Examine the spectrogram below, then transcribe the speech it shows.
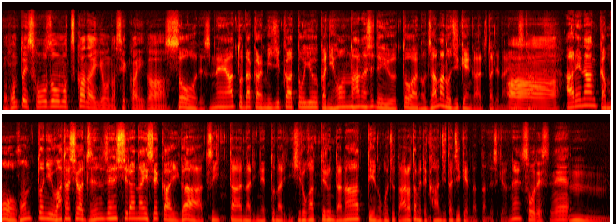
もう本当に想像もつかないような世界が、そうですね、あとだから身近というか、日本の話で言うと、あのザマの事件があったじゃないですか。ああれなんかもう本当に私は全然知らない世界がツイッターなりネットなりに広がってるんだなっていうのをちょっと改めて感じた事件だったんですけどね。ー。そうですね、うん。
